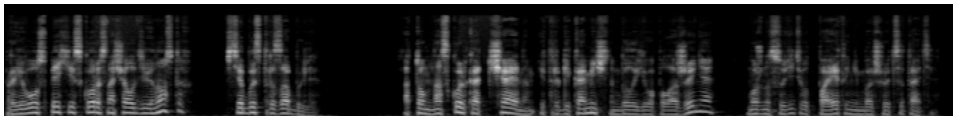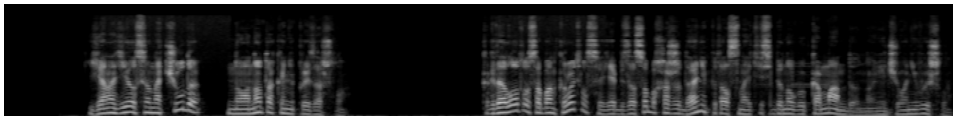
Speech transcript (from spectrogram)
Про его успехи и скорость начала 90-х все быстро забыли. О том, насколько отчаянным и трагикомичным было его положение – можно судить вот по этой небольшой цитате. Я надеялся на чудо, но оно так и не произошло. Когда Лотос обанкротился, я без особых ожиданий пытался найти себе новую команду, но ничего не вышло.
